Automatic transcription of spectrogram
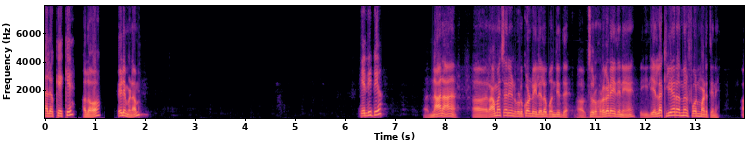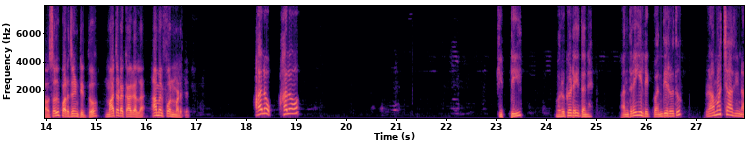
Hello K K? ಹಲೋ ಹೇಳಿ ಮೇಡಮ್ ಎಲ್ಲಿದ್ಯಾ ನಾನಾ ಆ, ರಾಮಾಚಾರ್ಯನ್ ಹುಡ್ಕೊಂಡು ಇಲ್ಲೆಲ್ಲ ಬಂದಿದ್ದೆ. ಆ, ಚೂರು ಹೊರಗಡೆ ಇದ್ದೀನಿ. ಇಲ್ಲಿ ಎಲ್ಲ ಕ್ಲಿಯರ್ ಆದ್ಮೇಲೆ ಫೋನ್ ಮಾಡ್ತೀನಿ. ಆ, ಸ್ವಲ್ಪ ಅರ್ಜೆಂಟ್ ಇತ್ತು ಮಾತಾಡಕ್ಕಾಗಲ್ಲ ಆಮೇಲೆ ಫೋನ್ ಮಾಡ್ತೀನಿ. ಹಲೋ ಹಲೋ? ಕಿಟ್ಟಿ ಹೊರಗಡೆ ಇದ್ದಾನೆ. ಅಂದ್ರೆ ಇಲ್ಲಿಗೆ ಬಂದಿರೋದು ರಾಮಾಚಾರಿನ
